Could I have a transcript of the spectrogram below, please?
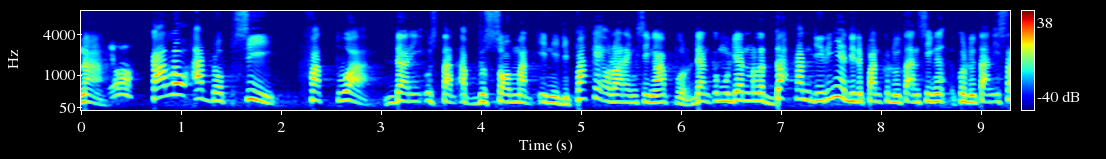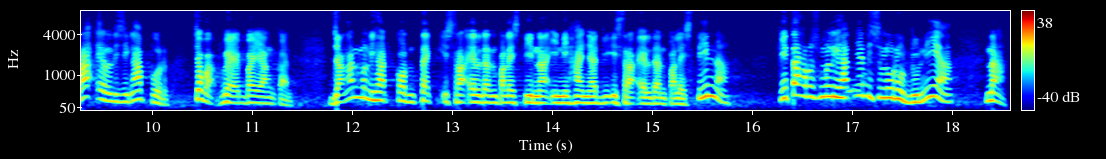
Nah, Ya. kalau adopsi fatwa dari Ustadz Abdul Somad ini dipakai oleh orang Singapura dan kemudian meledakkan dirinya di depan kedutaan Singa- kedutaan Israel di Singapura. Coba bay- bayangkan. Jangan melihat konteks Israel dan Palestina ini hanya di Israel dan Palestina. Kita harus melihatnya di seluruh dunia. Nah,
